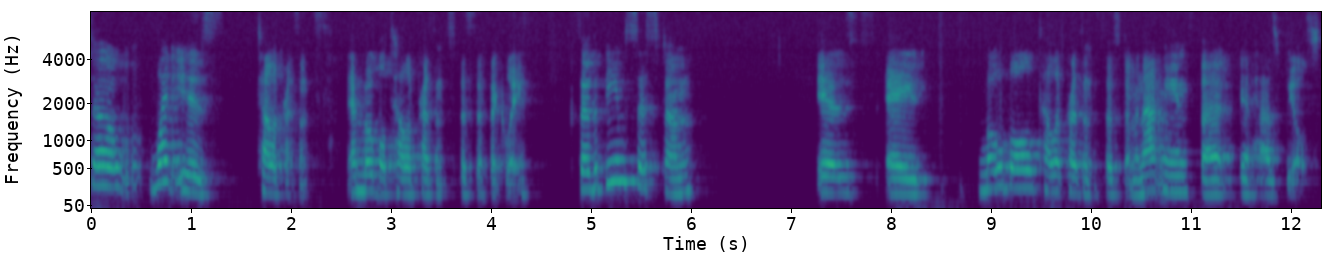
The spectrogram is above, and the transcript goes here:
So what is telepresence and mobile telepresence specifically? So the Beam system is a mobile telepresence system, and that means that it has wheels.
